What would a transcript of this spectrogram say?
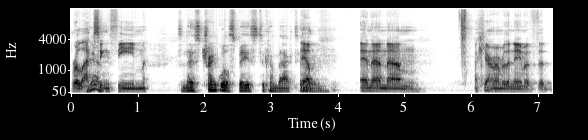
relaxing theme. it's a nice tranquil space to come back to Yep. and- and then um i can't remember the name of the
